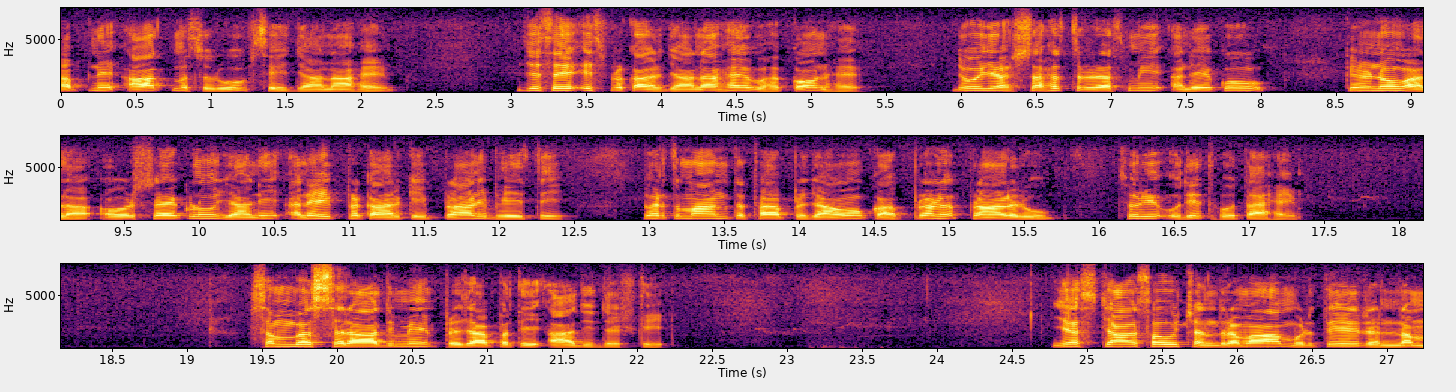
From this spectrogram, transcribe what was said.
अपने आत्मस्वरूप से जाना है। जिसे इस प्रकार जाना है वह कौन है? जो यह सहस्त्र रश्मि अनेकों किरणों वाला और सैकड़ों यानी अनेक प्रकार के प्राणी भेद से वर्तमान तथा प्रजाओं का प्रण प्राण रूप सूर्य उदित होता है। संवत्सरादि में प्रजापति आदि दृष्टि। यश्चासौ चंद्रमा मूर्तिरन्नम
